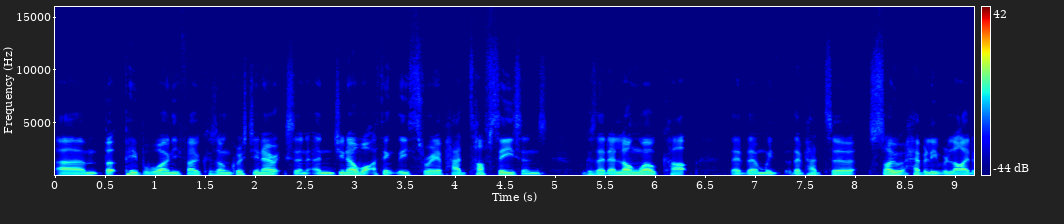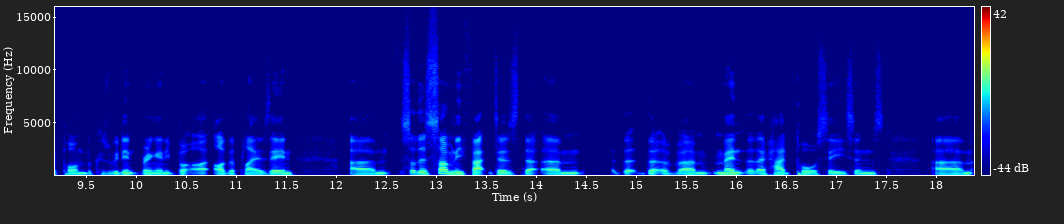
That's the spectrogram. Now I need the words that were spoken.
Um, but people will only focus on Christian Eriksen, and do you know what? I think these three have had tough seasons because they had a long World Cup. They've then we, they've had to so heavily relied upon because we didn't bring any other players in. Um, so there's so many factors that um, that that have um, meant that they've had poor seasons. Um,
